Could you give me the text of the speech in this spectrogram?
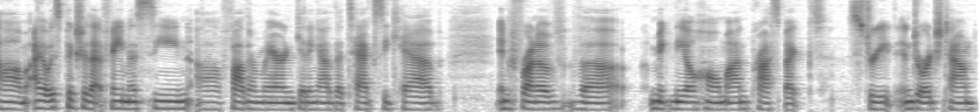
um, I always picture that famous scene of Father Merrin getting out of the taxi cab in front of the MacNeil home on Prospect Street in Georgetown.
